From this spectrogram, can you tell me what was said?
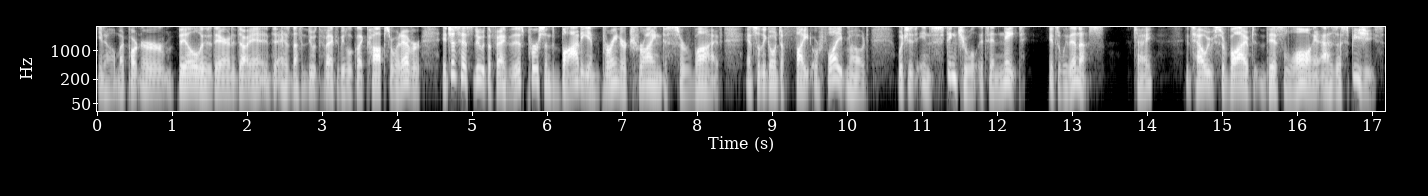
you know, my partner Bill is there and it has nothing to do with the fact that we look like cops or whatever. It just has to do with the fact that this person's body and brain are trying to survive. And so they go into fight or flight mode, which is instinctual, it's innate, it's within us. Okay. It's how we've survived this long as a species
